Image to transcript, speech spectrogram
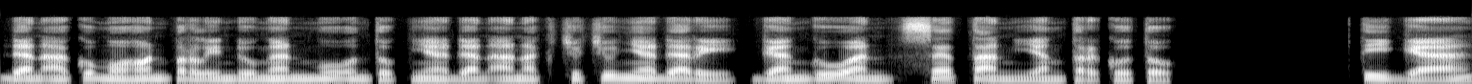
dan aku mohon perlindunganmu untuknya dan anak cucunya dari gangguan setan yang terkutuk. 3.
